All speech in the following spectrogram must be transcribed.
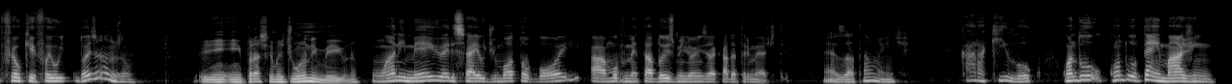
foi o quê? Foi dois anos, não? Em, em praticamente um ano e meio, né? Um ano e meio ele saiu de motoboy a movimentar 2 milhões a cada trimestre. É, exatamente. Cara, que louco. Quando, quando tem a imagem,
